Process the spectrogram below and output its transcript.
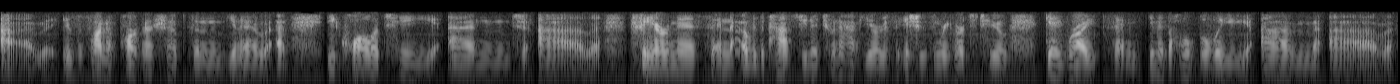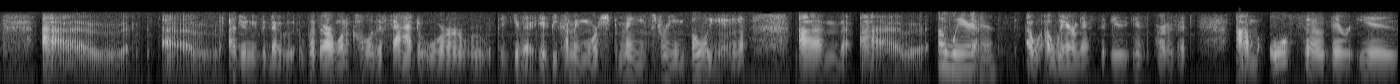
uh, is a sign of partnerships and you know uh, equality and uh, fairness. And over the past you know two and a half years, issues in regards to gay rights and you know the whole bully. Um, uh, uh, I don't even know whether I want to call it a fad or you know it becoming more mainstream bullying. Um, uh, awareness awareness is, is part of it. Um, also, there is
